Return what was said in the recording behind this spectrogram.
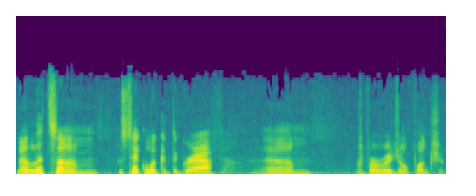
Now let's um let's take a look at the graph um, of our original function.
